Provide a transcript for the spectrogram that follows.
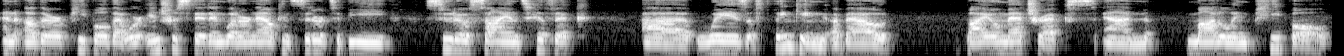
and other people that were interested in what are now considered to be pseudoscientific uh, ways of thinking about biometrics and modeling people.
